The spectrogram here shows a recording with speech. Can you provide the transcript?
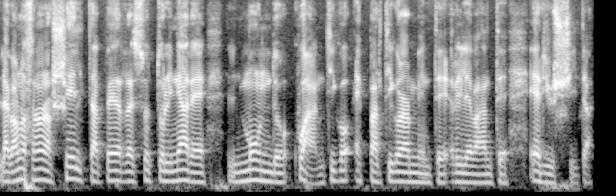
la colonna sonora scelta per sottolineare il mondo quantico è particolarmente rilevante e riuscita.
